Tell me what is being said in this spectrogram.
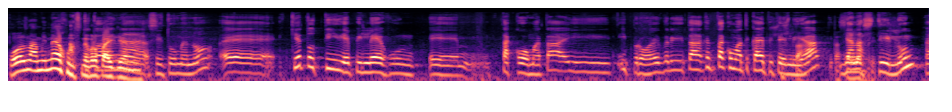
Πώς να μην έχουν στην Αυτό Ευρωπαϊκή τώρα είναι Ένωση. ζητούμενο. Ε, και το τι επιλέγουν ε, τα κόμματα, οι, οι πρόεδροι, τα, τα κομματικά επιτελεία Τα για να celebrity. στείλουν. Ε,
